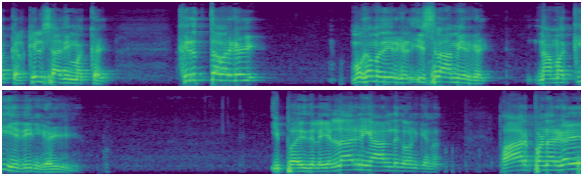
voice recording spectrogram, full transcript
மக்கள் கீழ் சாதி மக்கள். கிறித்தவர்கள் முகமதியர்கள் இஸ்லாமியர்கள் நமக்கு எதிரிகள். இப்போ இதில் எல்லாரும் நீங்கள் ஆழ்ந்து கவனிக்கணும். பார்ப்பனர்கள்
